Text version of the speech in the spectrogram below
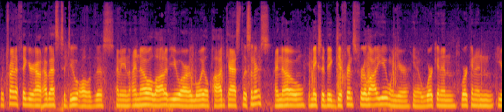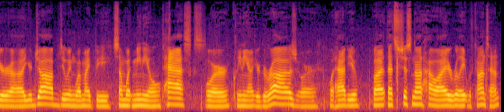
We're trying to figure out how best to do all of this. I mean, I know a lot of you are loyal podcast listeners. I know it makes a big difference for a lot of you when you're you know working in working in your uh, your job, doing what might be somewhat menial tasks, or cleaning out your garage, or what have you but that's just not how I relate with content.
